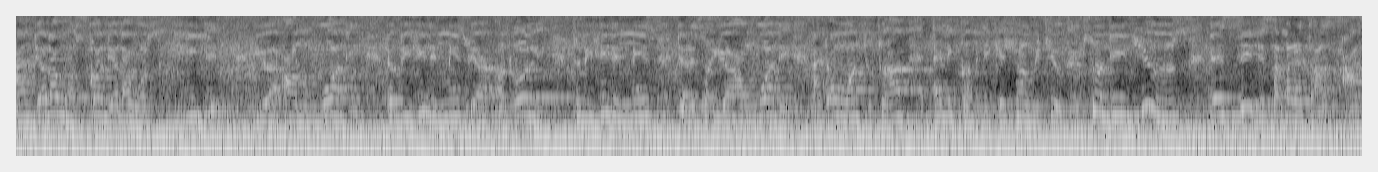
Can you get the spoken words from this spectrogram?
and the other ones called the other ones hidden. You are unworthy. To be hidden means you are unholy. To be hidden means there is you are unworthy. I don't want to, have any communication with you. So the Jews, they see the Samaritans as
